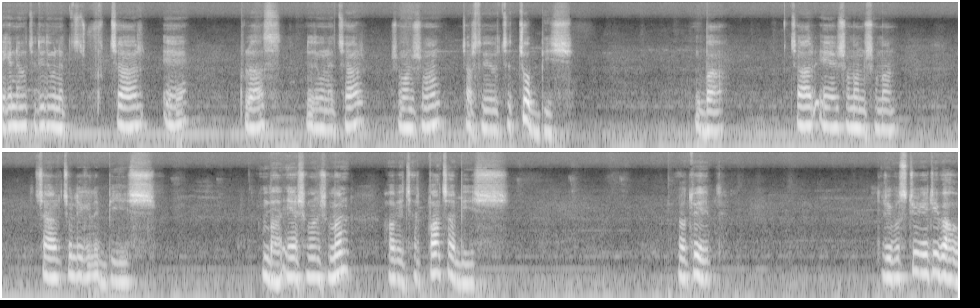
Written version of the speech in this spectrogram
এখানে হচ্ছে দুই দুগুণে চার এ প্লাস দুই দুগুণে চার সমান সমান চারশো হচ্ছে চব্বিশ বা চার এ সমান সমান চার চলে গেলে বিশ বা এ সমান সমান হবে চার পাঁচা বিশ। অতএব ত্রিভুজটির এটি বাহু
